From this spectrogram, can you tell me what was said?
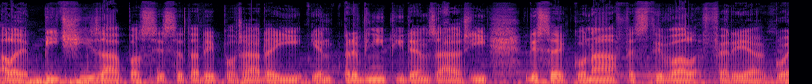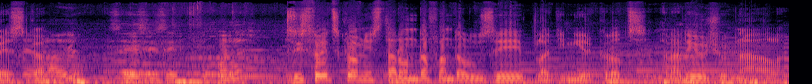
ale bíčí zápasy se tady pořádají jen první týden září, kdy se koná festival Feria Goeska. Z historického města Ronda v Andaluzii Vladimír Kroc, Radiožurnál.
